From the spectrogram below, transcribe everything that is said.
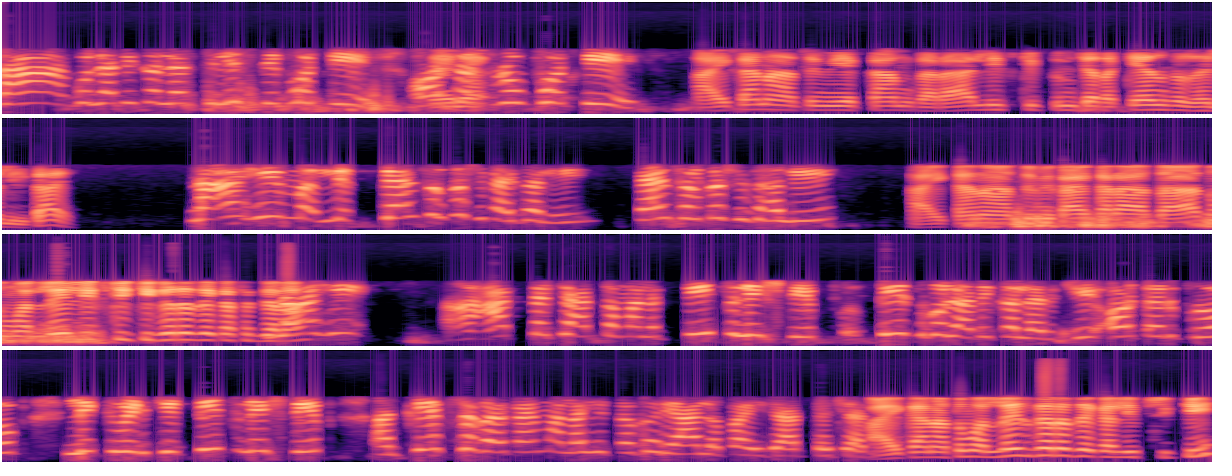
हा गुलाबी कलरची लिस्टिप होती. ऑर्डर नाही. प्रूफ होती. ऐका ना तुम्ही एक काम करा. लिपस्टिक तुमची आता कॅन्सल झाली काय? नाही कॅन्सल कशी काय झाली? कॅन्सल कशी झाली? ऐका ना तुम्ही काय करा आता? तुम्हाला लय लिपस्टिकची गरज आहे का सध्याला? नाही आत्ताच्या आत्ता मला तीच लिस्टिप तीच गुलाबी कलरची ऑर्डर प्रूफ लिक्विडची तीच लिस्टिप आणि तेच सगळं काय मला इथं घरी आलं पाहिजे आत्ताच्या आत्ता. ऐका ना तुम्हाला लयच गरज आहे का लिपस्टिकची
